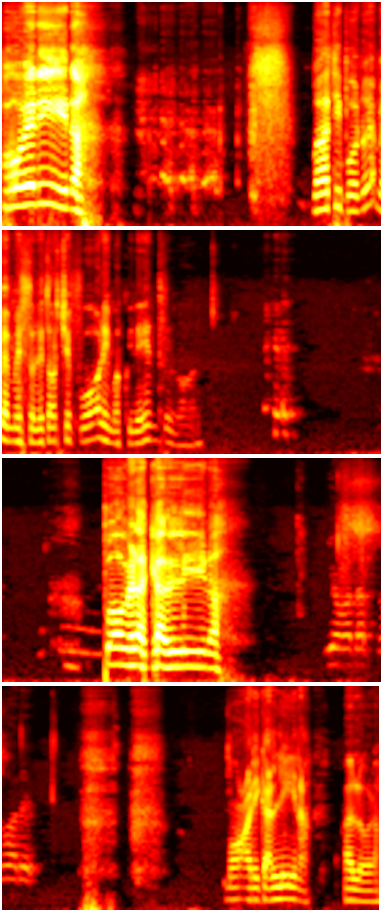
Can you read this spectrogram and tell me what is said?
Poverina! Ma tipo, noi abbiamo messo le torce fuori, ma qui dentro no. eh. Povera gallina! Io vado a trovare... Muori gallina! Allora.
